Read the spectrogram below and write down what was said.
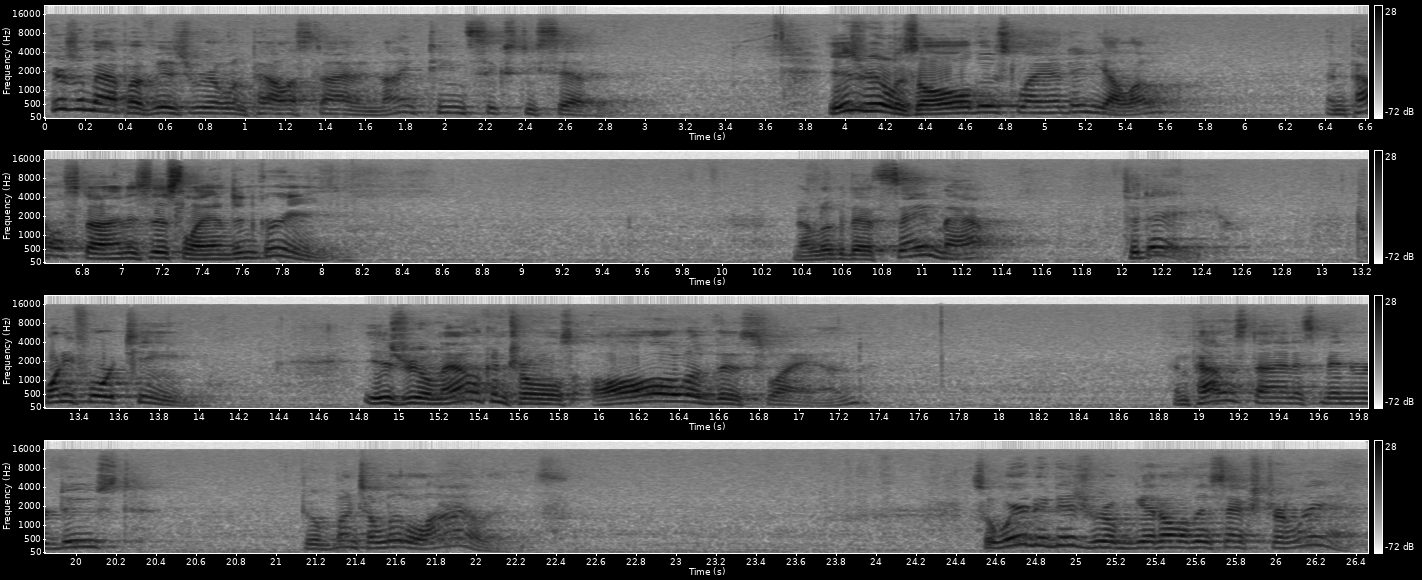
Here's a map of Israel and Palestine in 1967. Israel is all this land in yellow, and Palestine is this land in green. Now look at that same map today, 2014. Israel now controls all of this land, and Palestine has been reduced to a bunch of little islands. So where did Israel get all this extra land?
